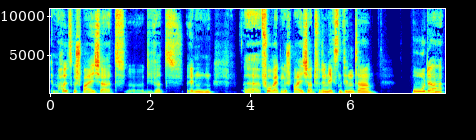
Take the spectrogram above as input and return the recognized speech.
im Holz gespeichert, äh, die wird in äh, Vorräten gespeichert für den nächsten Winter. Oder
